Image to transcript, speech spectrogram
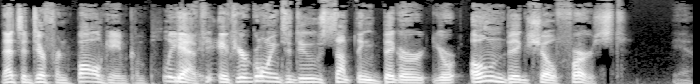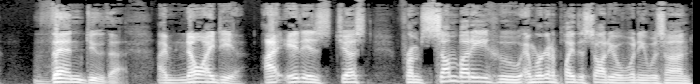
that's a different ball game completely. Yeah, if, if you're going to do something bigger, your own big show first, Yeah. then do that. I have no idea. I it is just from somebody who and we're going to play this audio when he was on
